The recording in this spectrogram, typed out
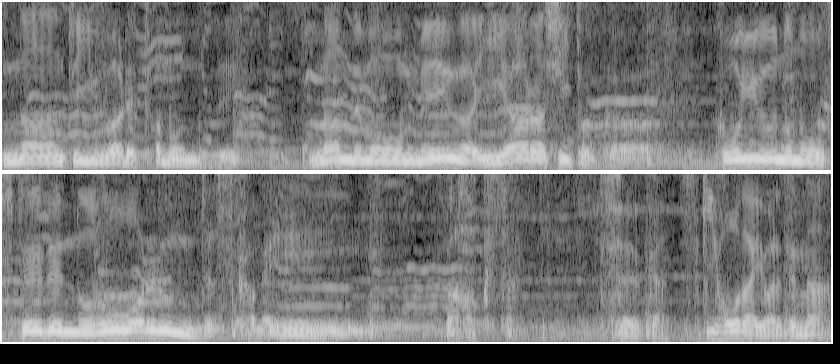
なんて言われたもんで。何でも目がいやらしいとかこういうのも不定で呪われるんですかね？あ奥さん。つうか好き放題言われてんな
